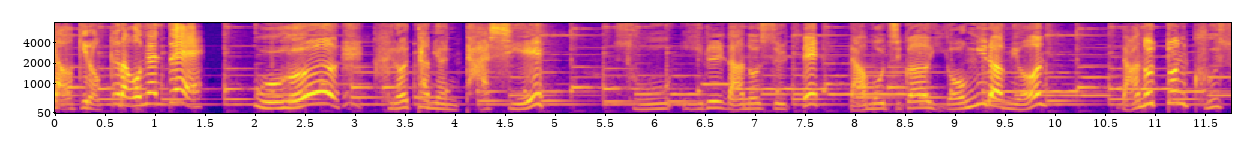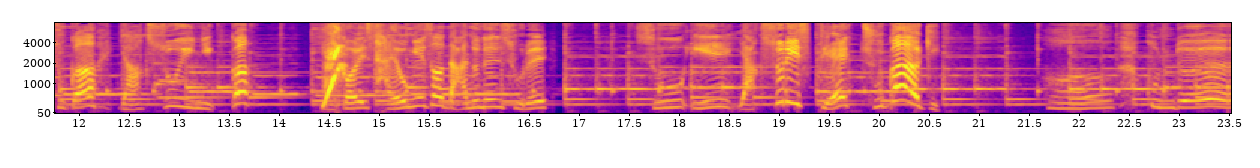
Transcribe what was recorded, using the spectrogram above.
여기로 끌어오면 돼. 오, 그렇다면 다시 수 2를 나눴을 때 나머지가 0이라면 나눴던 그 수가 약수이니까 이걸 사용해서 나누는 수를 수 1 약수 리스트에 추가하기. 아, 근데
